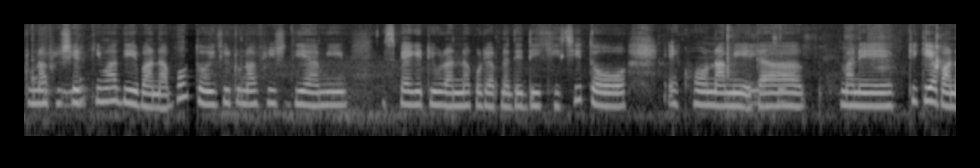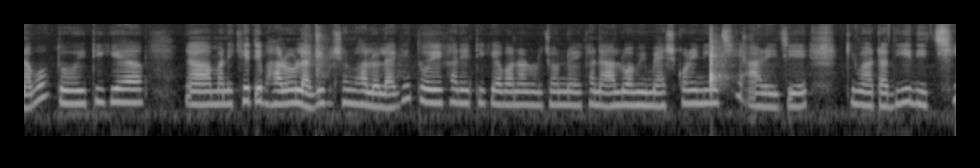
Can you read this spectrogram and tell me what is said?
টুনা ফিশের কিমা দিয়ে বানাবো। তো এই যে টুনা ফিশ দিয়ে আমি স্প্যাগেটিও রান্না করে আপনাদের দেখিয়েছি। তো এখন আমি এটা মানে টিকিয়া বানাবো। তো এই টিকিয়া মানে খেতে ভালো লাগে ভীষণ ভালো লাগে। তো এখানে টিকিয়া বানানোর জন্য এখানে আলু আমি ম্যাশ করে নিয়েছি। আর এই যে কিমাটা দিয়ে দিচ্ছি।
